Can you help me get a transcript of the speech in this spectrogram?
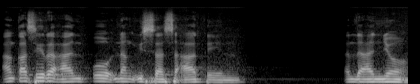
ang kasiraan po ng isa sa atin, tandaan nyo,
